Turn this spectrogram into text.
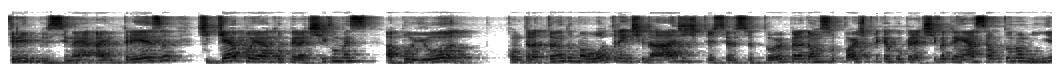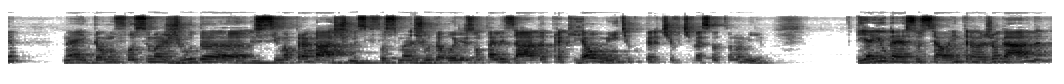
tríplice, né? A empresa que quer apoiar a cooperativa, mas apoiou contratando uma outra entidade de terceiro setor para dar um suporte para que a cooperativa ganhasse autonomia né? Então não fosse uma ajuda de cima para baixo, mas que fosse uma ajuda horizontalizada para que realmente a cooperativa tivesse autonomia. E aí o Gaia Social entra na jogada.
